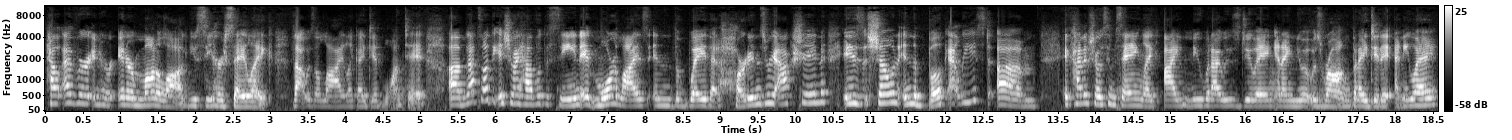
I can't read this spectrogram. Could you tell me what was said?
However, in her inner monologue, you see her say like, that was a lie, like I did want it. Um, that's not the issue I have with the scene. It more lies in the way that Hardin's reaction is shown in the book at least. Um, it kind of shows him saying like, I knew what I was doing and I knew it was wrong, but I did it anyway.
